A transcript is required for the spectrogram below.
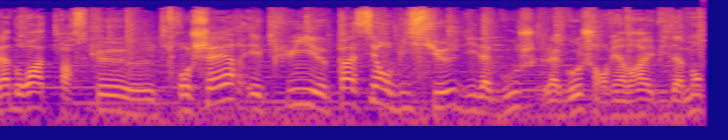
la droite parce que euh, trop cher, et puis pas assez ambitieux, dit la gauche. La gauche, on reviendra évidemment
